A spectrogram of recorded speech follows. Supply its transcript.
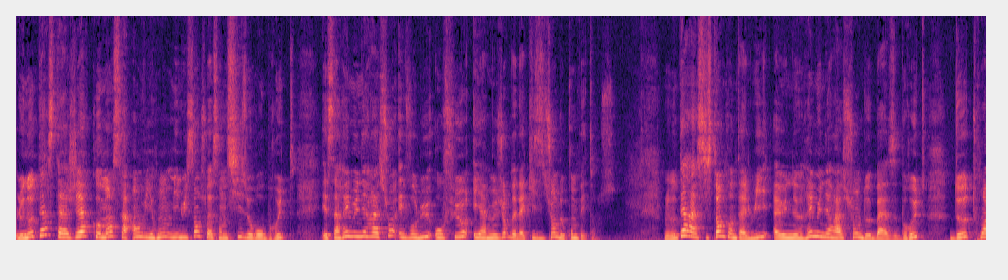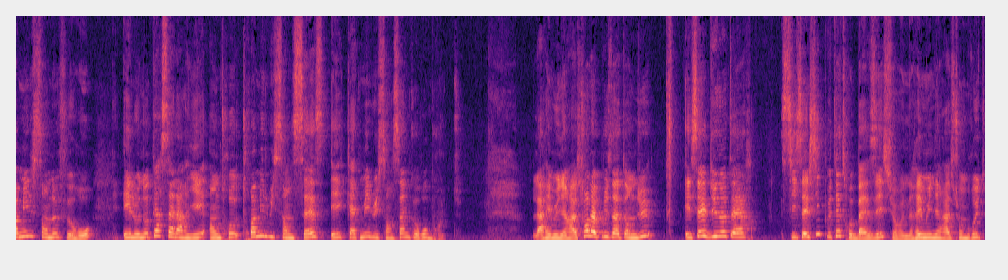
le notaire stagiaire commence à environ 1866 euros brut et sa rémunération évolue au fur et à mesure de l'acquisition de compétences. Le notaire assistant, quant à lui, a une rémunération de base brute de 3109 euros et le notaire salarié entre 3816 et 4805 euros brut. La rémunération la plus attendue est celle du notaire. Si celle-ci peut être basée sur une rémunération brute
